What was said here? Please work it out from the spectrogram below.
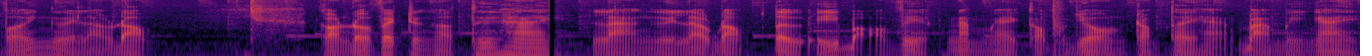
với người lao động. Còn đối với trường hợp thứ hai là người lao động tự ý bỏ việc 5 ngày cộng dồn trong thời hạn 30 ngày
